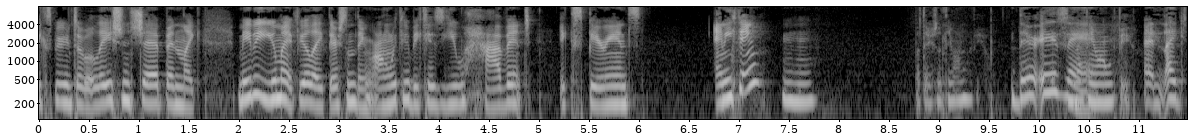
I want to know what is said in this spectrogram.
experienced a relationship, and like maybe you might feel like there's something wrong with you because you haven't experienced anything. Mm-hmm. But there's nothing wrong with you. There isn't. Nothing wrong with you. and like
